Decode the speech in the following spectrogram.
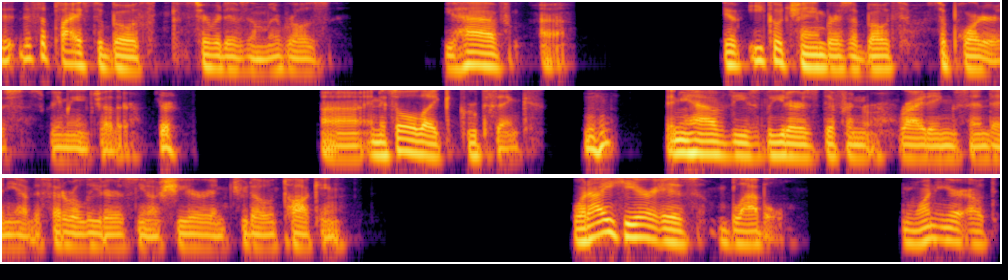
th- this applies to both conservatives and liberals. You have uh, you have echo chambers of both supporters screaming at each other. Sure. uh, and it's all like groupthink. Mhm. Then you have these leaders, different ridings, and then you have the federal leaders, you know, Scheer and Trudeau talking. What I hear is blabble. In one ear out.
